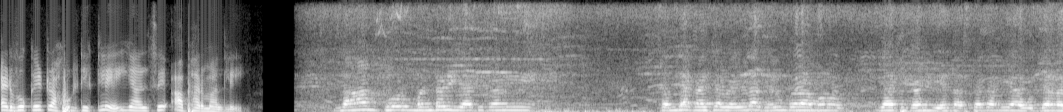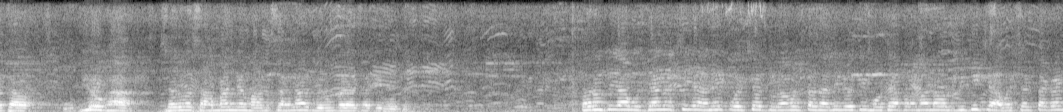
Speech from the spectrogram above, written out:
ॲडव्होकेट राहुल ढिकले यांचे आभार मानले. लहान थोर मंडळी या ठिकाणी संध्याकाळच्या वेळेला घेऊन म्हणून या ठिकाणी येत असतात आणि या उद्यानाचा उपयोग हा सर्वसामान्य माणसांना विरंगळ्यासाठी होतो. परंतु या उद्यानाची अनेक वर्ष दुरावस्था झालेली होती. मोठ्या प्रमाणावर निधीची आवश्यकता कारण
